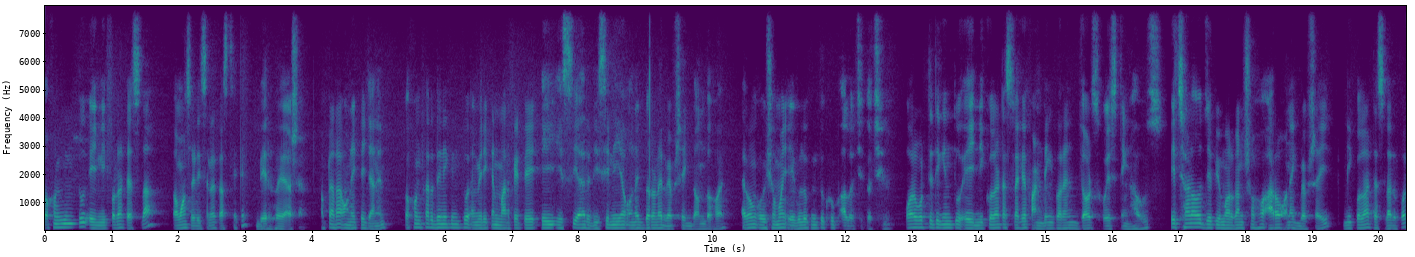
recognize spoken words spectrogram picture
তখন কিন্তু এই নিকোলা টেসলা টমাস এডিসনের কাছ থেকে বের হয়ে আসা। আপনারা অনেকেই জানেন, তখনকার দিনে কিন্তু আমেরিকান মার্কেটে এই এসি আর ডিসি নিয়ে অনেক ধরনের ব্যবসায়িক দ্বন্দ্ব হয় এবং ওই সময় এগুলো কিন্তু খুব আলোচিত ছিল। পরবর্তীতে কিন্তু এই নিকোলা টেসলাকে ফান্ডিং করেন জর্জ ওয়েস্টিং হাউস এছাড়াও জেপি মর্গান সহ আরও অনেক ব্যবসায়ী নিকোলা টেসলার উপর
